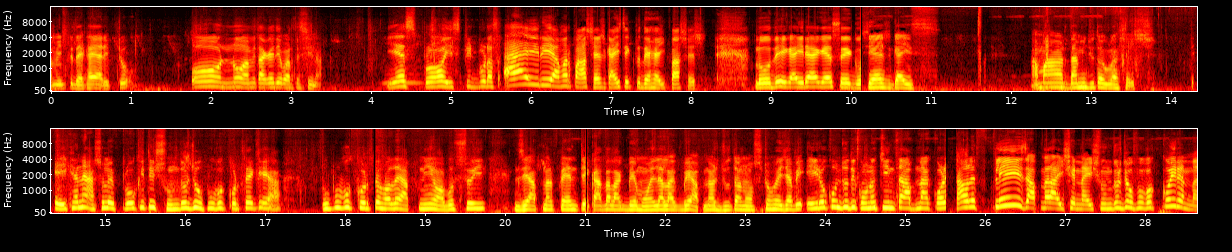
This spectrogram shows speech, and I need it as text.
আমি একটু দেখাই আর একটু। ও নো আমি তাকাইতে পারতেছি না। ইয়েস প্রো স্পিড বোর্ড আছে। আই রে আমার পা শেষ। গাইস একটু দেখাই পা শেষ। লোদে গাইরা গেছে। শেষ গাইস আমার দামি জুতাগুলো শেষ। এইখানে আসলে প্রকৃতির সৌন্দর্য উপভোগ করতে গিয়ে উপভোগ করতে হলে আপনি অবশ্যই যে আপনার প্যান্টে কাদা লাগবে ময়লা লাগবে আপনার জুতা নষ্ট হয়ে যাবে এইরকম যদি কোনো চিন্তা আপনার করে তাহলে প্লিজ আপনার আইসেন না এই সৌন্দর্য উপভোগ করেন না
